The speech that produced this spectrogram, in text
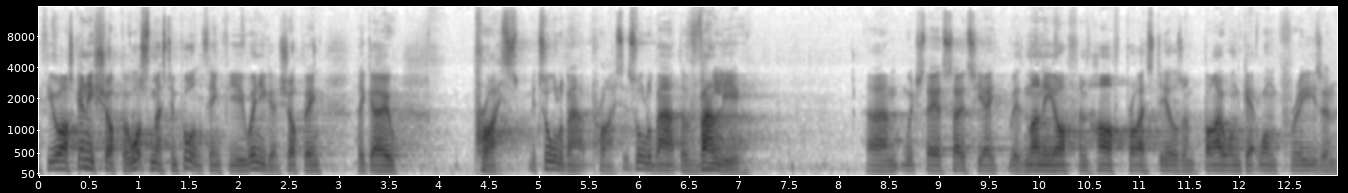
if you ask any shopper, what's the most important thing for you when you go shopping, they go, price. It's all about price. It's all about the value um, which they associate with money off and half price deals and buy one, get one frees and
